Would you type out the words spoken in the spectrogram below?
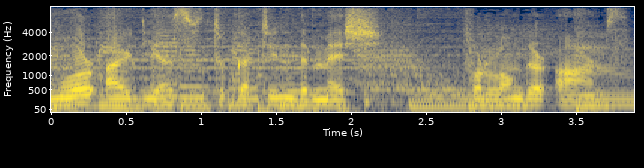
More ideas to cut in the mesh for longer arms.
